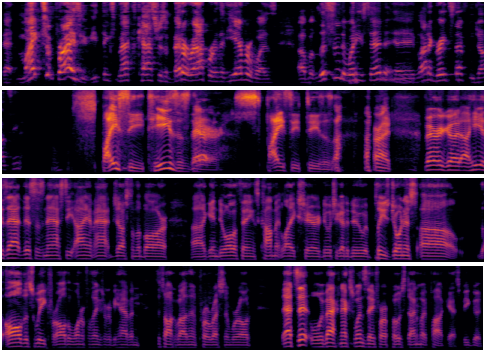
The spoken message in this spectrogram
that might surprise you. He thinks Max Caster is a better rapper than he ever was. Uh, but listen to what he said. A lot of great stuff from John Cena. Spicy teases there. Spicy teases. All right. Very good. Uh, he is at This Is Nasty. I am at Justin LaBar. Uh, again, do all the things comment, like, share, do what you got to do. Please join us uh, all this week for all the wonderful things we're going to be having to talk about in the pro wrestling world. That's it. We'll be back next Wednesday for our post Dynamite podcast. Be good.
